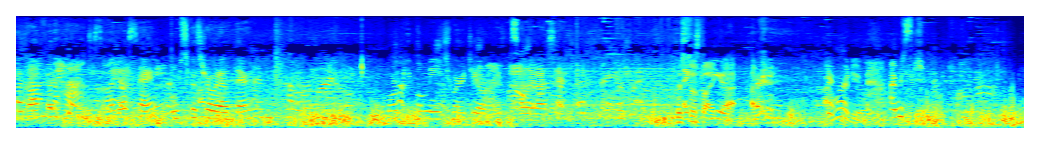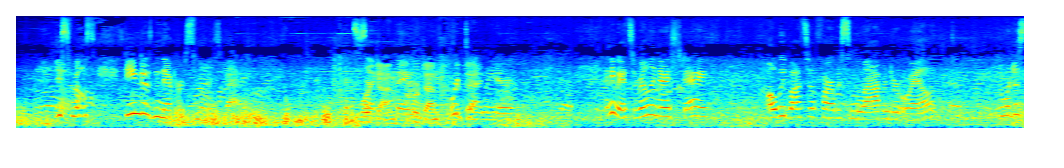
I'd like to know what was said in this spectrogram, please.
Thank God for the hat, that's all I gotta say. I'm just gonna throw it out there. More people need to wear deodorant, that's all I gotta say. This Like is like a, I mean, I wear deodorant. I'm just kidding. He smells, Dean does never smells bad. It's We're like done. We're done for We're the day. done here. Anyway, it's a really nice day. All we bought so far was some lavender oil. And we're just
